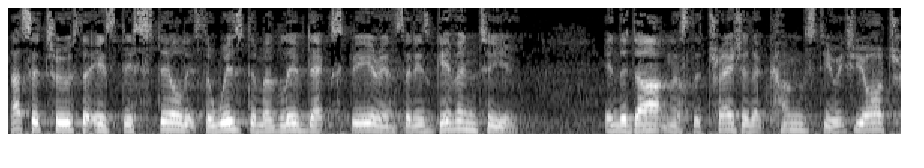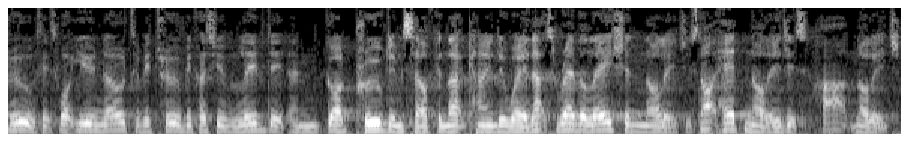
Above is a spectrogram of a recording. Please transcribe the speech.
That's a truth that is distilled. It's the wisdom of lived experience that is given to you in the darkness, the treasure that comes to you. It's your truth. It's what you know to be true because you've lived it and God proved himself in that kind of way. That's revelation knowledge. It's not head knowledge, it's heart knowledge.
